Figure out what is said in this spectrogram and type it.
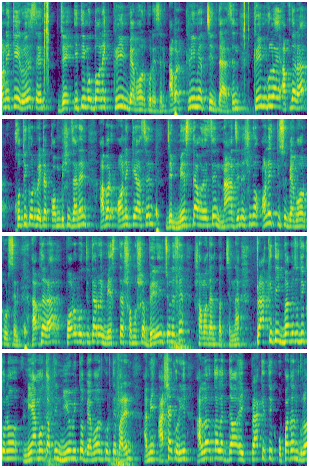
অনেকেই রয়েছেন যে ইতিমধ্যে অনেক ক্রিম ব্যবহার করেছেন, আবার ক্রিমের চিন্তা আছেন। ক্রিমগুলোয় আপনারা ক্ষতি করবে, এটা কম বেশি জানেন। আবার অনেকে আছেন যে মেস্তা হয়েছে, না জেনে শুনে অনেক কিছু ব্যবহার করছেন। আপনারা পরবর্তীতে আর ওই মেস্তার সমস্যা বেড়েই চলেছে, সমাধান পাচ্ছেন না। প্রাকৃতিকভাবে যদি কোনো নিয়ামত আপনি নিয়মিত ব্যবহার করতে পারেন, আমি আশা করি আল্লাহ তালার দেওয়া এই প্রাকৃতিক উপাদানগুলো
